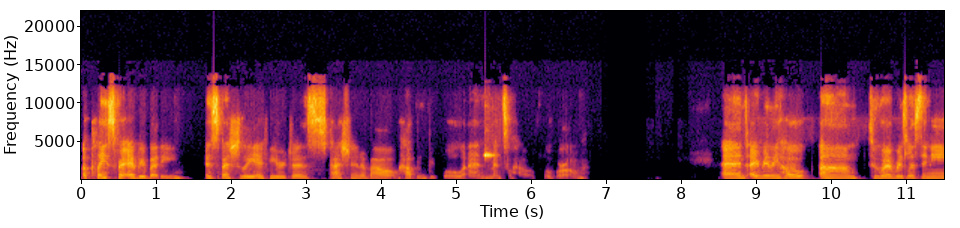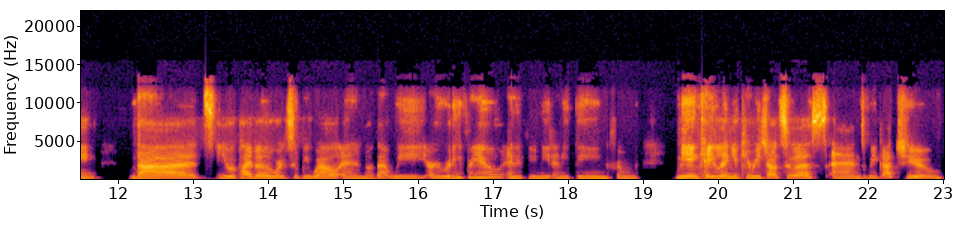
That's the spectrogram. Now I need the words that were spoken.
a place for everybody, especially if you're just passionate about helping people and mental health overall. And I really hope um, to whoever's listening that you apply to work to be well and know that we are rooting for you. And if you need anything from me and Caitlin, you can reach out to us and we got you.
